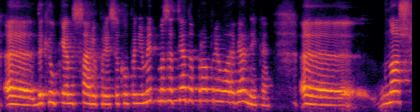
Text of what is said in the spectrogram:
uh, daquilo que é necessário para esse acompanhamento, mas até da própria orgânica. Uh, nós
